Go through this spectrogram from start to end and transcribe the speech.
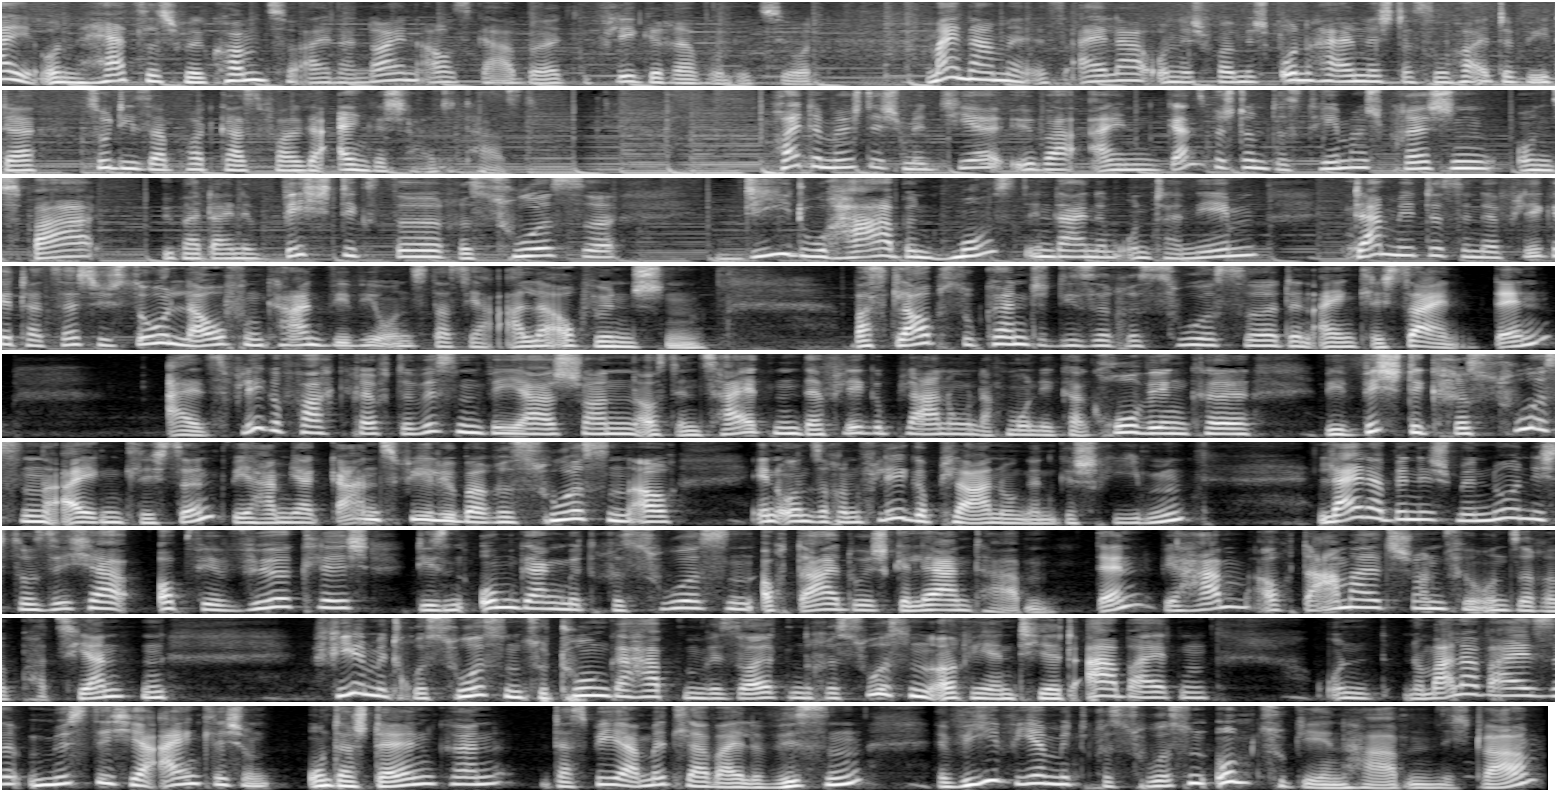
Hi und herzlich willkommen zu einer neuen Ausgabe Die Pflegerevolution. Mein Name ist Ayla und ich freue mich unheimlich, dass du heute wieder zu dieser Podcast-Folge eingeschaltet hast. Heute möchte ich mit dir über ein ganz bestimmtes Thema sprechen und zwar über deine wichtigste Ressource, die du haben musst in deinem Unternehmen, damit es in der Pflege tatsächlich so laufen kann, wie wir uns das ja alle auch wünschen. Was glaubst du, könnte diese Ressource denn eigentlich sein? Denn als Pflegefachkräfte wissen wir ja schon aus den Zeiten der Pflegeplanung nach Monika Krowinkel, wie wichtig Ressourcen eigentlich sind. Wir haben ja ganz viel über Ressourcen auch in unseren Pflegeplanungen geschrieben. Leider bin ich mir nur nicht so sicher, ob wir wirklich diesen Umgang mit Ressourcen auch dadurch gelernt haben. Denn wir haben auch damals schon für unsere Patienten viel mit Ressourcen zu tun gehabt und wir sollten ressourcenorientiert arbeiten. Und normalerweise müsste ich ja eigentlich unterstellen können, dass wir ja mittlerweile wissen, wie wir mit Ressourcen umzugehen haben, nicht wahr?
